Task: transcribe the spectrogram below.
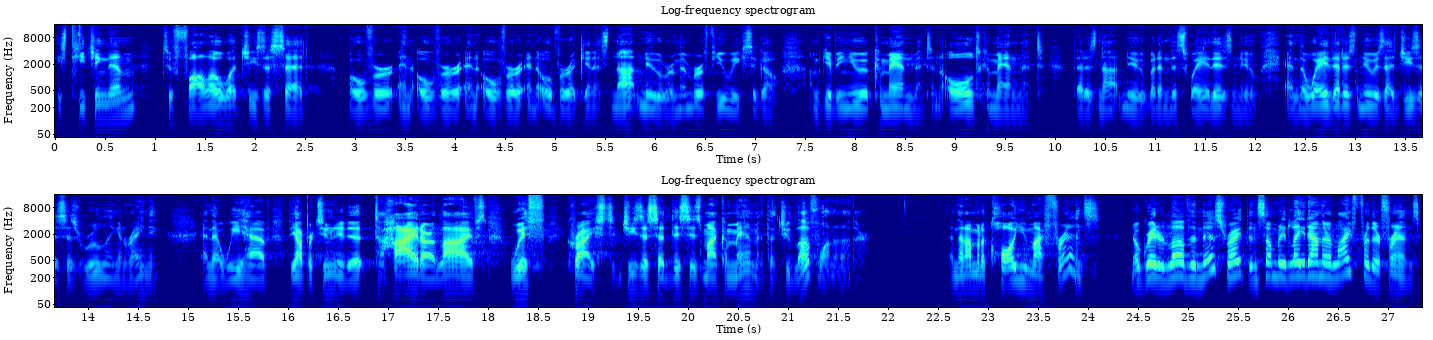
He's teaching them to follow what Jesus said over and over and over and over again. It's not new. Remember a few weeks ago, I'm giving you a commandment, an old commandment that is not new, but in this way it is new. And the way that is new is that Jesus is ruling and reigning, and that we have the opportunity to, to hide our lives with Christ. Jesus said, This is my commandment, that you love one another, and that I'm going to call you my friends. No greater love than this, right? Than somebody lay down their life for their friends.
